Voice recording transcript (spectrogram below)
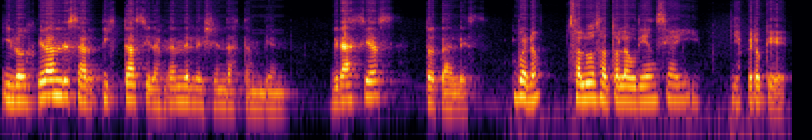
y los grandes artistas y las grandes leyendas también. Gracias totales. Bueno, saludos a toda la audiencia y, espero que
